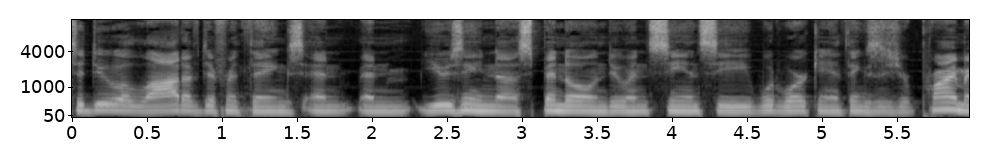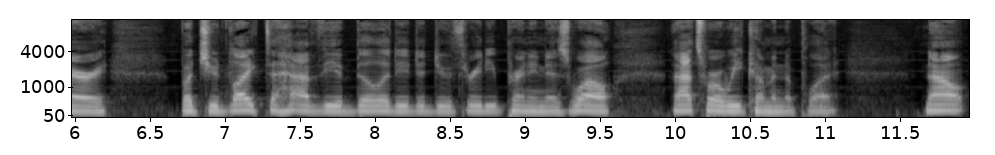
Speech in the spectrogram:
to do a lot of different things and and using a spindle and doing CNC woodworking and things as your primary, but you'd like to have the ability to do 3D printing as well, that's where we come into play. Now,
